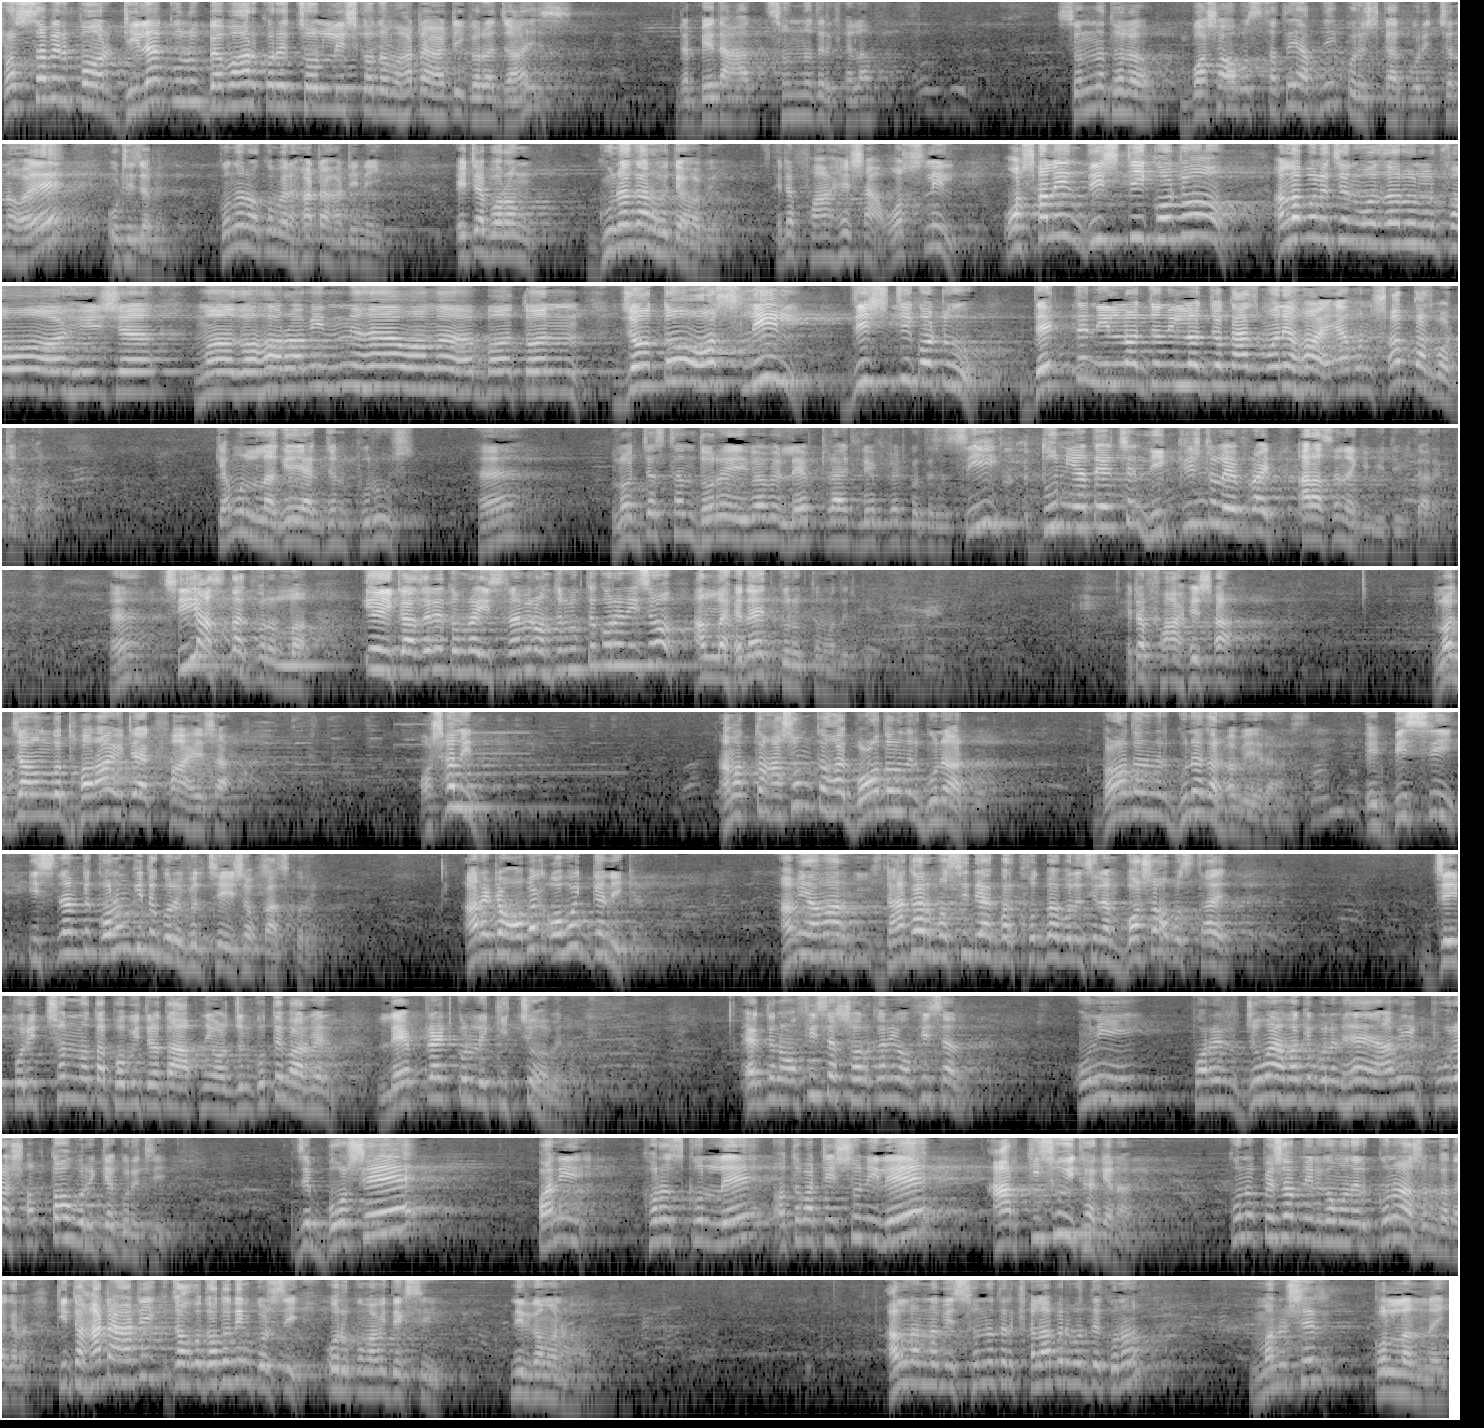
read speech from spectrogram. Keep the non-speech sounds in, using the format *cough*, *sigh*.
প্রস্রাবের পর ঢিলা কুলুপ ব্যবহার করে চল্লিশ কদম হাঁটাহাঁটি করা যায়। এটা বেদাত, সুন্নতের খেলাফ। সুন্নত হলো বসা অবস্থাতে আপনি পরিষ্কার, পরিচ্ছন্ন হয়ে উঠে যাবেন। কোনো রকমের হাঁটাহাঁটি নেই। এটা বরং গুণাগার হতে হবে। এটা ফাহেসা অশ্লীল, অশালীন দৃষ্টি কটু আল্লাহ বলেছেন, ওয়াজারুল ফাওয়াহিশা মা যাহারা মিনহা ওয়া মা বাতান। যত অশ্লীল দৃষ্টিকটু দেখতে নির্লজ্জ নির্লজ্জ কাজ মনে হয়, এমন সব কাজ বর্জন করো। কেমন লাগে একজন পুরুষ হ্যাঁ? লজ্জাস্থান ধরে এইভাবে লেফট রাইট লেফট রাইট করতেছে। সি, দুনিয়াতে হচ্ছে নিকৃষ্ট লেফট রাইট আর আছে নাকি পৃথিবীতে আরেকটা? হ্যাঁ? সি আস্তাক ফরল্লাহ এই কাজেরে তোমরা ইসলামের অন্তর্ভুক্ত করে নিছো, আল্লাহ হেদায়ত করুক তোমাদেরকে। এটা ফাহেসা লজ্জা অঙ্গ ধরা, এটা এক ফাহেসা অশালীন। আমার তো আশঙ্কা হয় বড় ধরনের গুনার। বড় ধরনের গুণাগার হবে এরা। এই বিশ্রী ইসলামকে কলঙ্কিত করে ফেলছে এইসব কাজ করে। আর এটা অবৈজ্ঞানিক। আমি আমার ঢাকার মসজিদে একবার খোদবা বলেছিলাম, বসা অবস্থায় যে পরিচ্ছন্নতা, পবিত্রতা আপনি অর্জন করতে পারবেন, লেফট রাইট করলে কিচ্ছু হবে না। একজন অফিসার, সরকারি অফিসার, উনি পরের জুমায় আমাকে বলেন হ্যাঁ আমি পুরা সপ্তাহ পরীক্ষা করেছি। যে বসে পানি খরচ করলে অথবা টিস্যু নিলে আর কিছুই থাকে না। কোনো পেশাব নির্গমনের কোনো আশঙ্কা থাকে না। কিন্তু হাঁটাহাঁটি যতদিন করছি, ওরকম আমি দেখছি নির্গমন হয়। আল্লাহ নবী সুন্নতের খেলাপের মধ্যে কোনো মানুষের কল্যাণ নাই।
